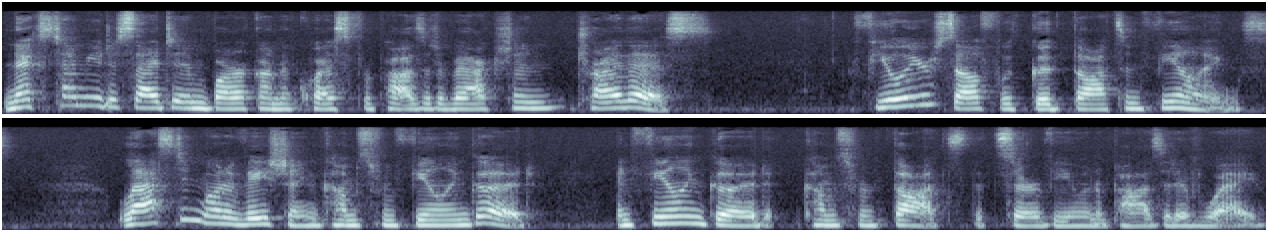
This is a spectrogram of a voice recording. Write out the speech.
Next time you decide to embark on a quest for positive action, try this. Fuel yourself with good thoughts and feelings. Lasting motivation comes from feeling good. And feeling good comes from thoughts that serve you in a positive way.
